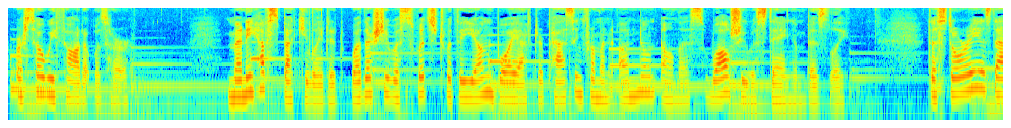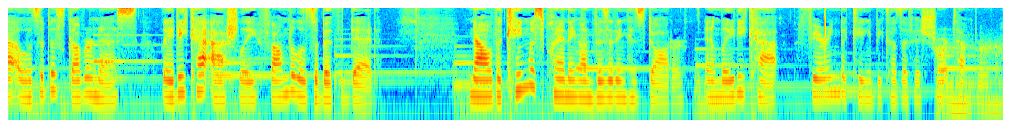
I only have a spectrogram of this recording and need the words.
Or so we thought it was her. Many have speculated whether she was switched with a young boy after passing from an unknown illness while she was staying in Bisley. The story is that Elizabeth's governess, Lady Cat Ashley, found Elizabeth dead now the king was planning on visiting his daughter, and Lady Cat, fearing the king because of his short temper,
